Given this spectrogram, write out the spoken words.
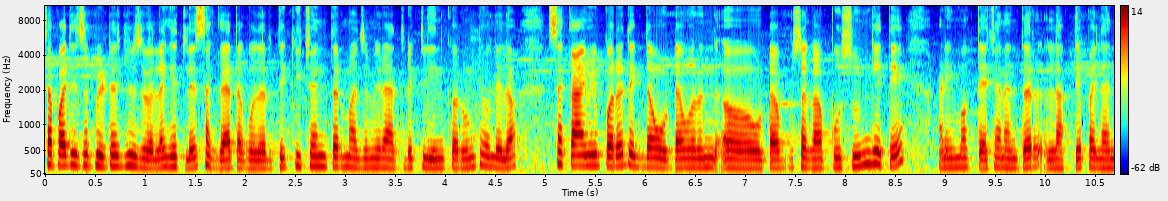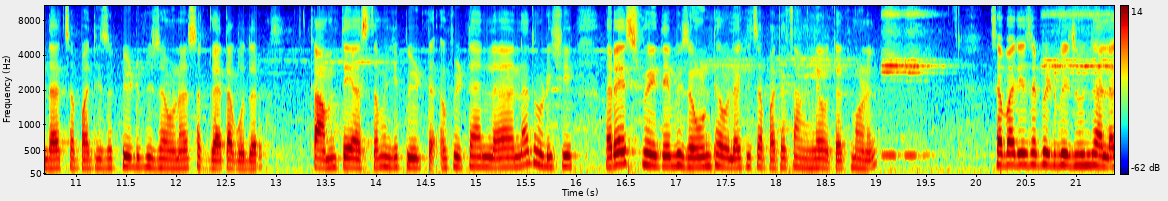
चपातीचं पीठच भिजवायला घेतलं सगळ्यात अगोदर. ते किचन तर माझं मी रात्री क्लीन करून ठेवलेलं. सकाळी मी परत एकदा ओट्यावरून ओटा सगळा पुसून घेते आणि मग त्याच्यानंतर लागते पहिल्यांदा चपातीचं पीठ भिजवणं सगळ्यात अगोदर. काम ते असतं म्हणजे पीठ पिठाला ना थोडीशी रेस्ट मिळते भिजवून ठेवलं की चपात्या चांगल्या होतात म्हणून. चपातीचं पीठ भिजवून झालं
